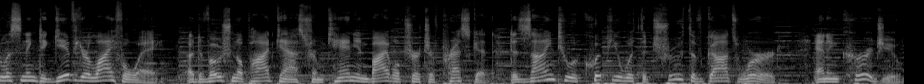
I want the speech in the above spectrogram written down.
listening to Give Your Life Away, a devotional podcast from Canyon Bible Church of Prescott designed to equip you with the truth of God's Word and encourage you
